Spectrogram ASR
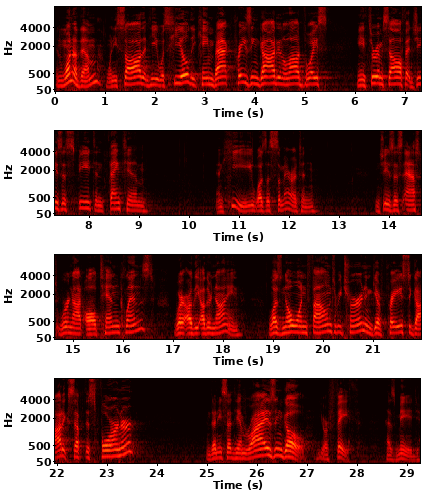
And one of them, when he saw that he was healed, he came back praising God in a loud voice. He threw himself at Jesus' feet and thanked him. And he was a Samaritan. And Jesus asked, Were not all ten cleansed? Where are the other nine? Was no one found to return and give praise to God except this foreigner? And then he said to him, Rise and go. Your faith has made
